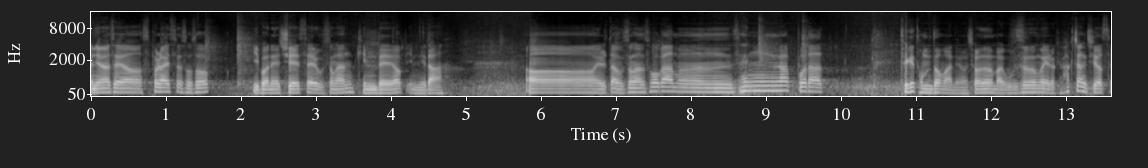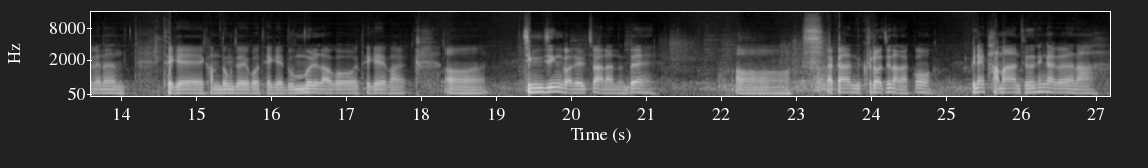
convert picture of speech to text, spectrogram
안녕하세요. 스플라이스 소속 이번에 GSL 우승한 김대엽입니다. 어, 일단 우승한 소감은 생각보다 되게 덤덤하네요. 저는 막 우승을 이렇게 확정 지었으면은 되게 감동적이고 되게 눈물 나고 되게 막 어, 징징거릴 줄 알았는데 어, 약간 그러진 않았고 그냥 다만 드는 생각은 아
